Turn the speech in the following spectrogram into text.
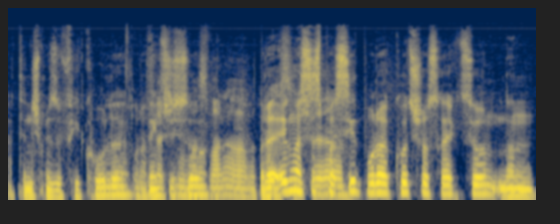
hat er nicht mehr so viel Kohle. Oder denkt vielleicht irgendwas so. war da. was Oder irgendwas ist passiert, Bruder, Kurzschlussreaktion. Und dann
